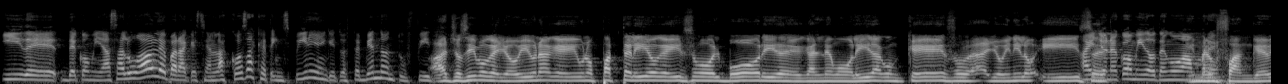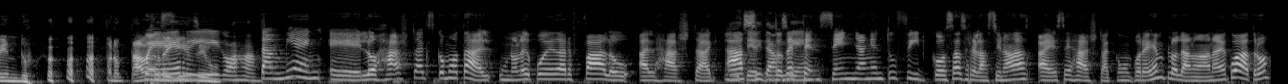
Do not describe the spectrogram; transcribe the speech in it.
y de, de comida saludable para que sean las cosas que te inspiren y que tú estés viendo en tu feed. Hacho, sí, porque yo vi una que unos pastelillos que hizo el Bori de carne molida con queso. Ah, Yo vine y lo hice. Ay, yo no he comido, tengo y me hambre. enfangué bien duro. Pero estaba Pues, Qué riquísimo. rico, ajá. También eh, los hashtags como tal, uno le puede dar follow al hashtag. Y Ah, te- sí, entonces también. te enseñan en tu feed cosas relacionadas a ese hashtag. Como por ejemplo la 994,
